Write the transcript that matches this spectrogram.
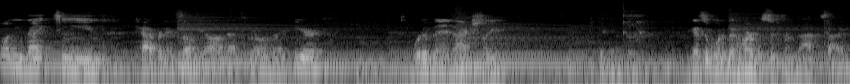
2019 Cabernet Sauvignon that's grown right here would have been actually, I guess it would have been harvested from that side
